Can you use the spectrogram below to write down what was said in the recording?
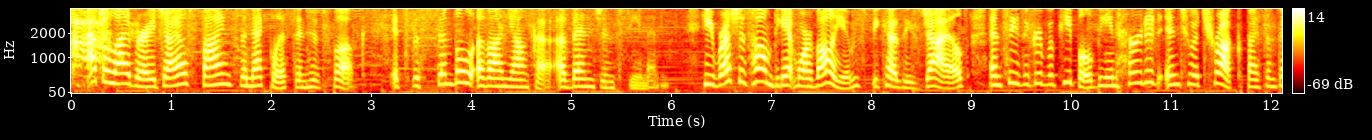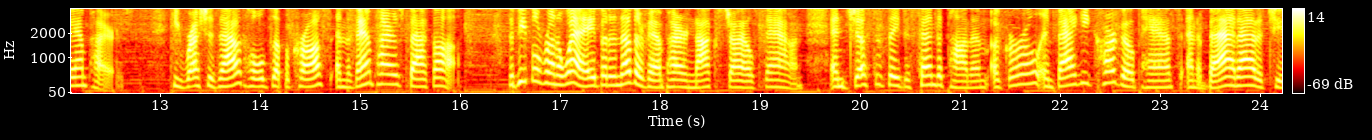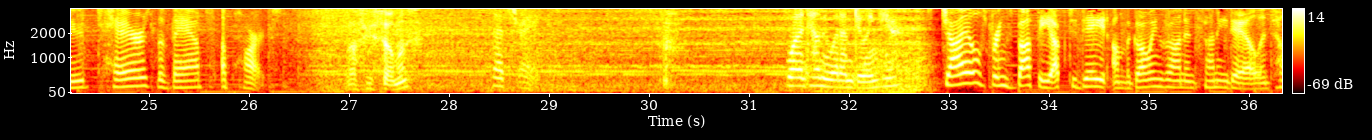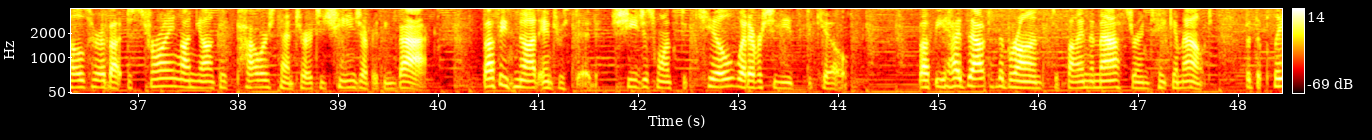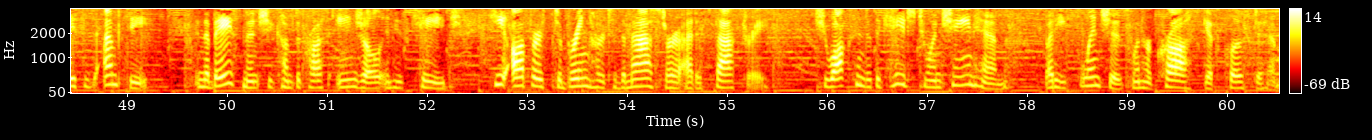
At the library, Giles finds the necklace in his book. It's the symbol of Anyanka, a vengeance demon. He rushes home to get more volumes because he's Giles and sees a group of people being herded into a truck by some vampires. He rushes out, holds up a cross, and the vampires back off. The people run away, but another vampire knocks Giles down. And just as they descend upon him, a girl in baggy cargo pants and a bad attitude tears the vamps apart. Buffy Summers? That's right. Want to tell me what I'm doing here? Giles brings Buffy up to date on the goings on in Sunnydale and tells her about destroying Anyanka's power center to change everything back. Buffy's not interested. She just wants to kill whatever she needs to kill. Buffy heads out to the Bronze to find the Master and take him out, but the place is empty. In the basement, she comes across Angel in his cage. He offers to bring her to the Master at his factory. She walks into the cage to unchain him, but he flinches when her cross gets close to him.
